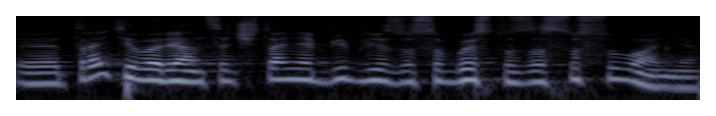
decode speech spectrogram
Е, Третій варіант це читання Біблії з особистого застосування.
